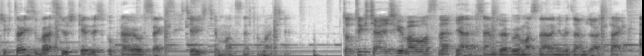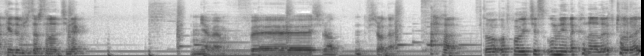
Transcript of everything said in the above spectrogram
Czy ktoś z was już kiedyś uprawiał seks? Chcieliście mocne, to macie. To ty chciałeś chyba mocne. Ja napisałem, że były mocne, ale nie wiedziałem, że aż tak. A kiedy wrzucasz ten odcinek? Nie wiem, w, środ... w środę. Aha, to odpowiedź jest u mnie na kanale wczoraj.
